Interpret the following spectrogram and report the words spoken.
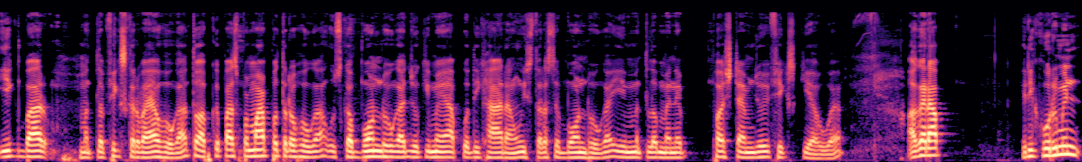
एक बार मतलब फिक्स करवाया होगा तो आपके पास प्रमाण पत्र होगा, उसका बॉन्ड होगा जो कि मैं आपको दिखा रहा हूँ, इस तरह से बॉन्ड होगा, ये मतलब मैंने फ़र्स्ट टाइम जो भी फिक्स किया हुआ है। अगर आप रिक्रूटमेंट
